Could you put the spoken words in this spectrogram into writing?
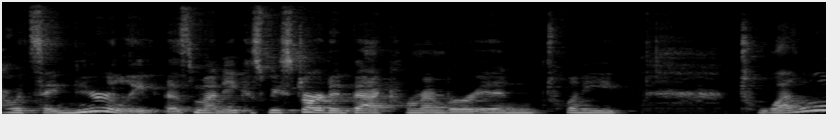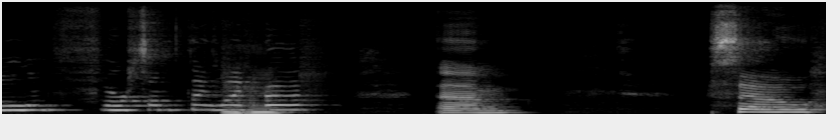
I would say, nearly as many, because we started back, remember, in 2012 or something like Mhm. that. Um, so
